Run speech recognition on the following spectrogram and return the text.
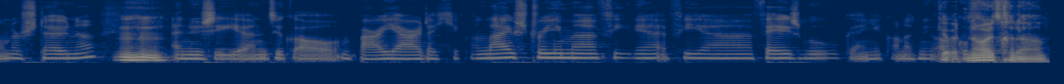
ondersteunen. Mhm. En nu zie je natuurlijk al een paar jaar dat je kan livestreamen via, via Facebook. En je kan het nu Ik ook heb het nooit gedaan.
